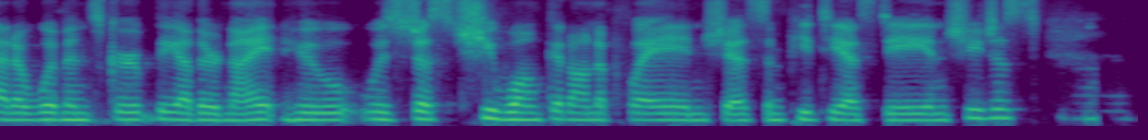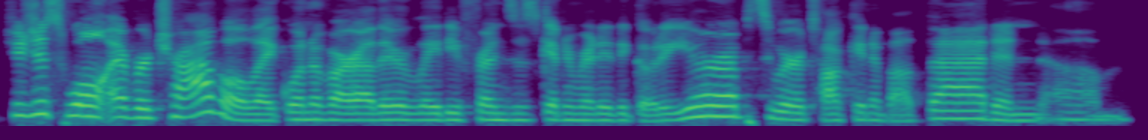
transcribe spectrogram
at a women's group the other night who was just she won't get on a plane. She has some PTSD and she just she just won't ever travel. Like one of our other lady friends is getting ready to go to Europe, so we were talking about that and um,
